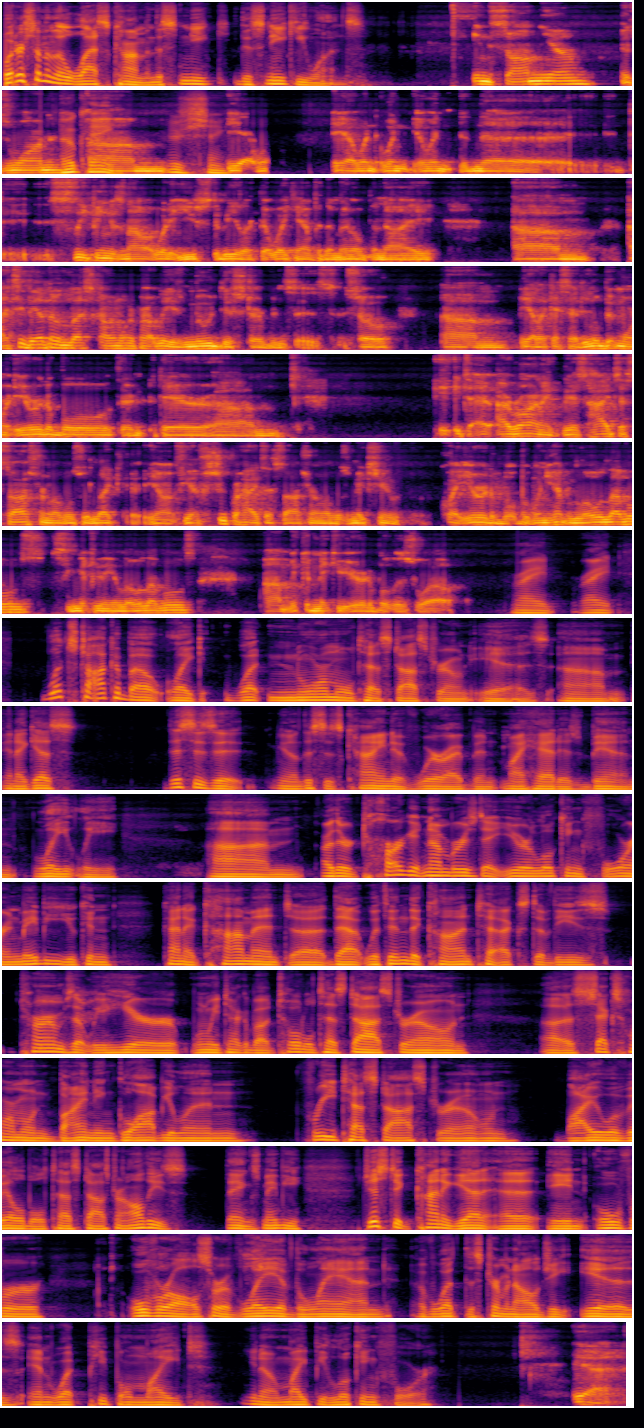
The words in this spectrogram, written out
What are some of the less common, the sneak, the sneaky ones? Insomnia is one. Okay, um, interesting. Yeah, yeah. When when when the, sleeping is not what it used to be, like the waking up in the middle of the night. Um, I'd say the other less common one probably is mood disturbances. So um, yeah, like I said, a little bit more irritable. They're they're um, it's ironic because high testosterone levels would like you know if you have super high testosterone levels makes you quite irritable but when you have low levels significantly low levels um, it can make you irritable as well. Right right. Let's talk about like what normal testosterone is um, and i guess this is it you know this is kind of where i've been my head has been lately. Um, are there target numbers that you're looking for? And maybe you can kind of comment uh, that within the context of these terms that we hear when we talk about total testosterone, uh, sex hormone binding globulin, free testosterone, bioavailable testosterone, all these things. Maybe just to kind of get a, an over overall sort of lay of the land of what this terminology is and what people might you know might be looking for. Yeah,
